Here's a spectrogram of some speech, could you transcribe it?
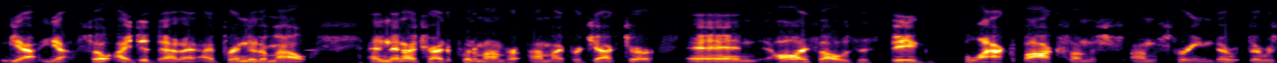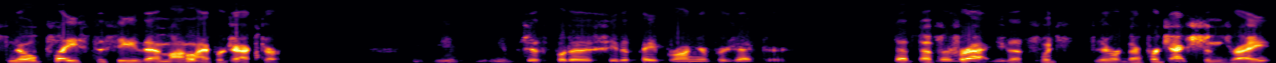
Yeah, yeah. So I did that. I, I printed them out, and then I tried to put them on on my projector, and all I saw was this big black box on the s- on the screen. There there was no place to see them on Oh. my projector. You you just put a sheet of paper on your projector. That that's They're- correct. you- That's what they're they're projections, right?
